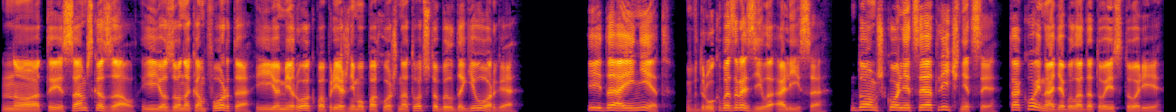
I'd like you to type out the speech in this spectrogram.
Но ты сам сказал, ее зона комфорта, ее мирок по-прежнему похож на тот, что был до Георга. И да, и нет, вдруг возразила Алиса. Дом школьницы-отличницы. Такой Надя была до той истории.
